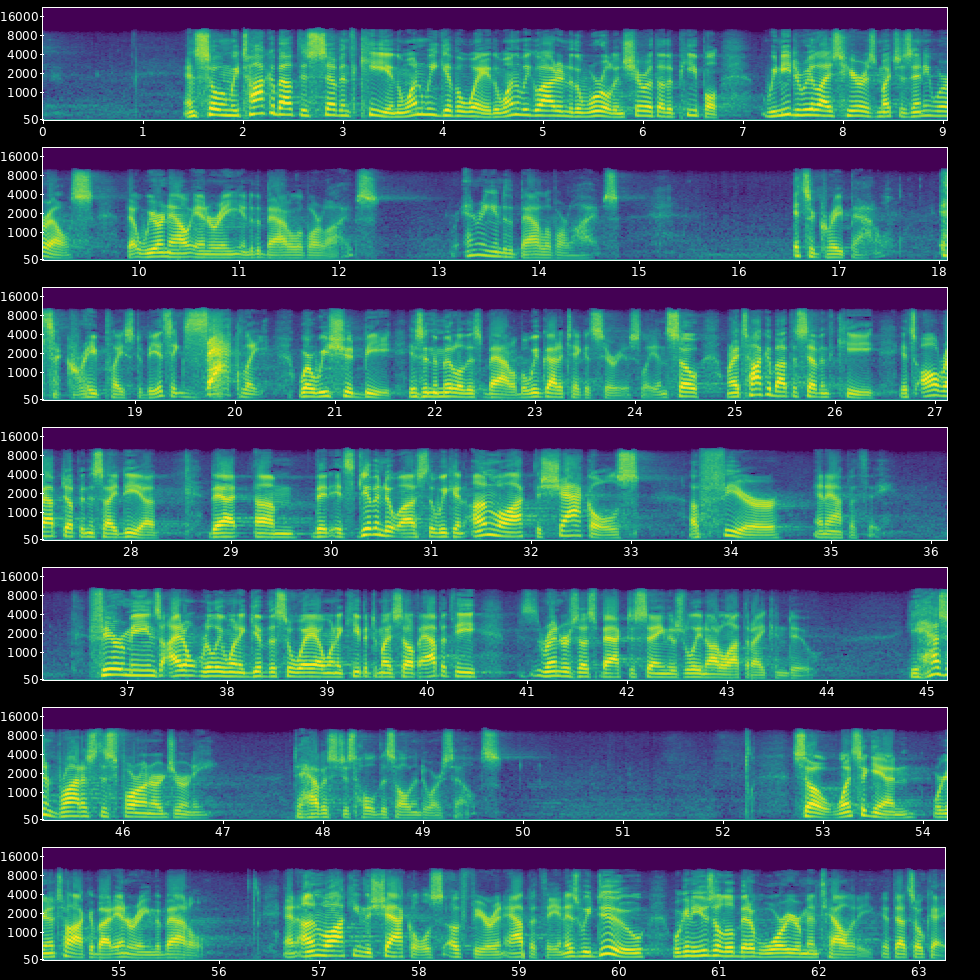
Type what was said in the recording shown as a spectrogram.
And so when we talk about this seventh key and the one we give away, the one that we go out into the world and share with other people, we need to realize here, as much as anywhere else, that we are now entering into the battle of our lives. We're entering into the battle of our lives. It's a great battle. It's a great place to be. It's exactly where we should be, is in the middle of this battle, but we've got to take it seriously. And so when I talk about the seventh key, it's all wrapped up in this idea that, um, that it's given to us that we can unlock the shackles of fear and apathy. Fear means I don't really want to give this away, I want to keep it to myself. Apathy renders us back to saying there's really not a lot that I can do. He hasn't brought us this far on our journey to have us just hold this all into ourselves. So, once again, we're going to talk about entering the battle and unlocking the shackles of fear and apathy. And as we do, we're going to use a little bit of warrior mentality, if that's okay.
